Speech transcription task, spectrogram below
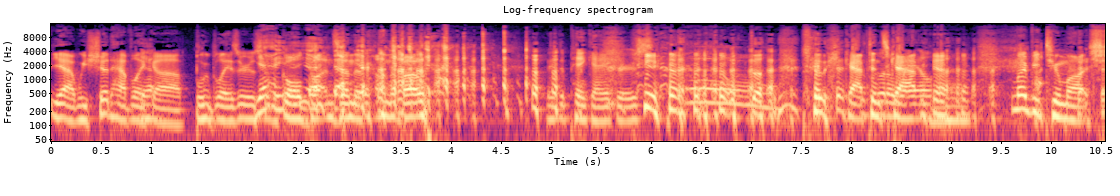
yeah, we should have like Yeah. uh, blue blazers Yeah, with yeah, gold yeah, buttons yeah, on the on the boat. They have the pink anchors. the captain's Little cap. Yeah. Might be too much.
